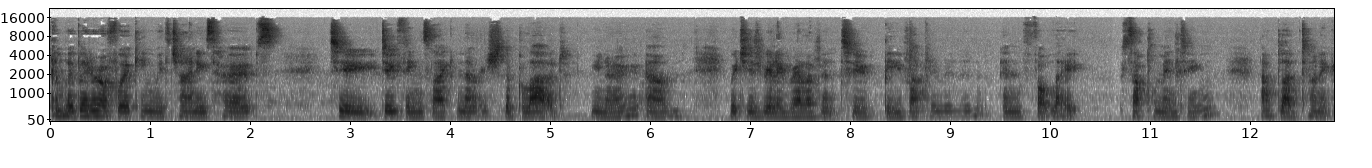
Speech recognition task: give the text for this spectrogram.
And we're better off working with Chinese herbs to do things like nourish the blood, you know, um, which is really relevant to B vitamin and, and folate supplementing our blood tonic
